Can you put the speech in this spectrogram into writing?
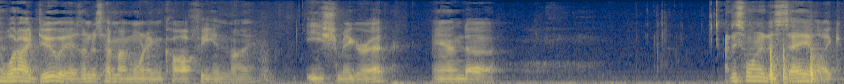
what I do is I'm just having my morning coffee and my e schmigarette, and uh, I just wanted to say like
